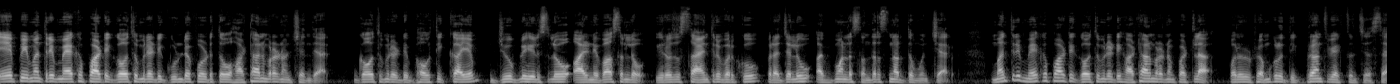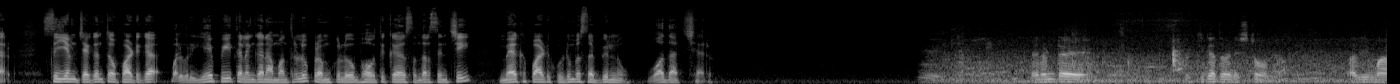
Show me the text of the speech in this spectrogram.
ఏపీ మంత్రి మేకపాటి గౌతమిరెడ్డి గుండెపోటుతో హఠాన్మరణం చెందారు. గౌతమిరెడ్డి భౌతికాయం జూబ్లీ హిల్స్లో ఆయన నివాసంలో ఈరోజు సాయంత్రం వరకు ప్రజలు అభిమానుల సందర్శనార్థం ఉంచారు. మంత్రి మేకపాటి గౌతమిరెడ్డి హఠాన్మరణం పట్ల పలువురు ప్రముఖులు దిగ్భ్రాంతి వ్యక్తం చేశారు. సీఎం జగన్తో పాటుగా పలువురు ఏపీ తెలంగాణ మంత్రులు ప్రముఖులు భౌతికాయం సందర్శించి మేకపాటి కుటుంబ సభ్యులను ఓదార్చారు. నేనంటే వ్యక్తిగతమైన ఇష్టం అది మా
